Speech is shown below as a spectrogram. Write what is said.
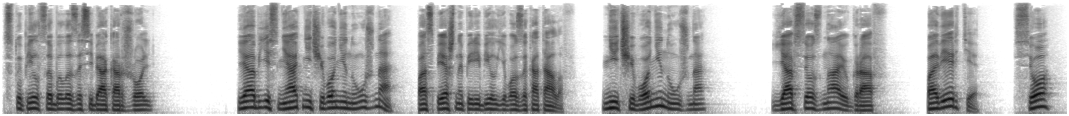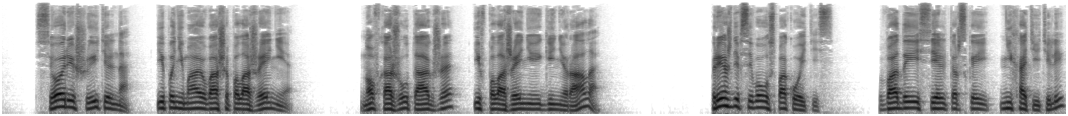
вступился было за себя Каржоль. И объяснять ничего не нужно, поспешно перебил его Закаталов. Ничего не нужно. Я все знаю, граф. Поверьте, все, все решительно и понимаю ваше положение. Но вхожу также и в положение генерала. Прежде всего успокойтесь. Воды сельтерской не хотите ли?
